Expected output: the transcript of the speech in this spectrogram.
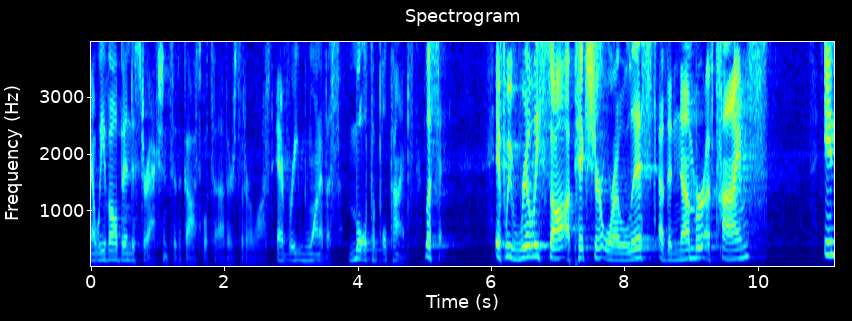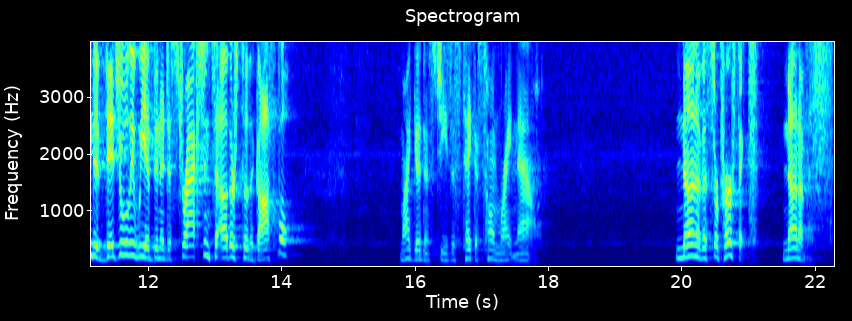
Now, we've all been distraction to the gospel to others that are lost, every one of us, multiple times. Listen, if we really saw a picture or a list of the number of times individually we have been a distraction to others to the gospel, my goodness, Jesus, take us home right now. None of us are perfect. None of us.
